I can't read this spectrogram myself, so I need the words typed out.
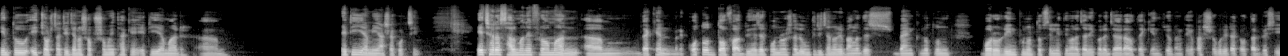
কিন্তু এই চর্চাটি যেন সবসময় থাকে এটি আমার আম, এটিই আমি আশা করছি। এছাড়া সালমান এফ রহমান দেখেন মানে কত দফা, দুই হাজার পনেরো সালে উনত্রিশ জানুয়ারি বাংলাদেশ ব্যাংক নতুন বড় ঋণ পুনর্তফসিল নীতিমালা জারি করে, যার আওতায় কেন্দ্রীয় ব্যাংক থেকে পাঁচশো কোটি টাকা ও তার বেশি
